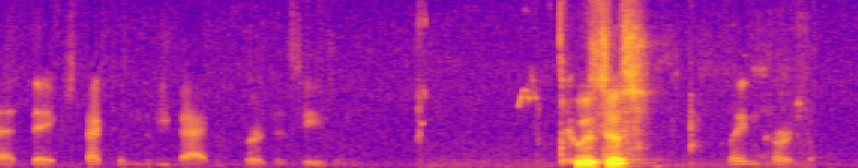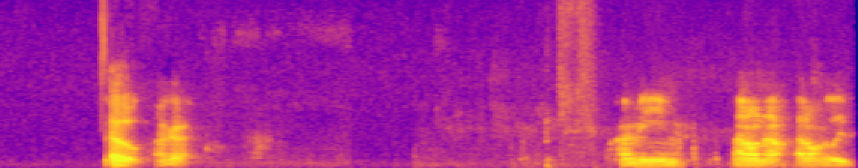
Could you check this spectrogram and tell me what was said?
that they expect him to be back for the season. Who is this? Clayton Kershaw. Oh, okay. I mean, I don't know. I don't really.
